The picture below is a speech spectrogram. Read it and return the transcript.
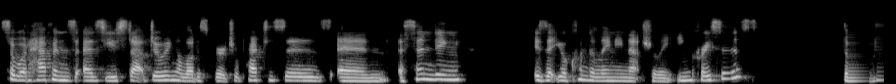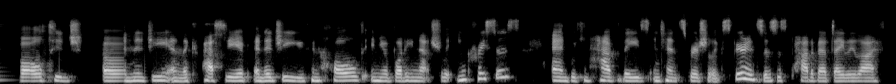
So, what happens as you start doing a lot of spiritual practices and ascending is that your Kundalini naturally increases the voltage of energy and the capacity of energy you can hold in your body naturally increases. And we can have these intense spiritual experiences as part of our daily life,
